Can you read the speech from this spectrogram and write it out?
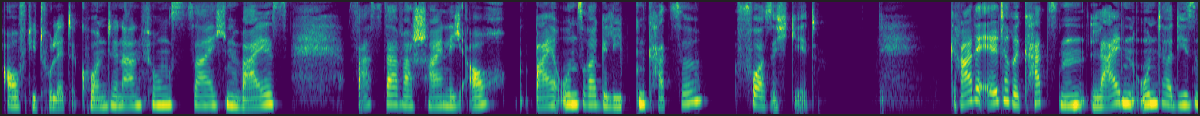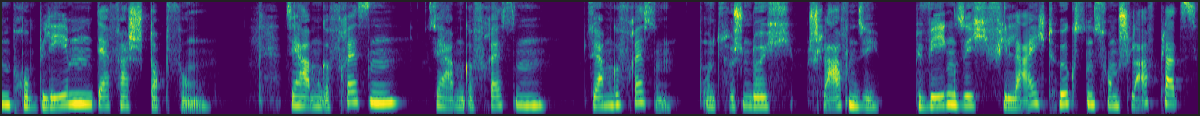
auf die Toilette konnte, in Anführungszeichen, weiß, was da wahrscheinlich auch bei unserer geliebten Katze vor sich geht. Gerade ältere Katzen leiden unter diesem Problem der Verstopfung. Sie haben gefressen, sie haben gefressen, sie haben gefressen und zwischendurch schlafen sie, bewegen sich vielleicht höchstens vom Schlafplatz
